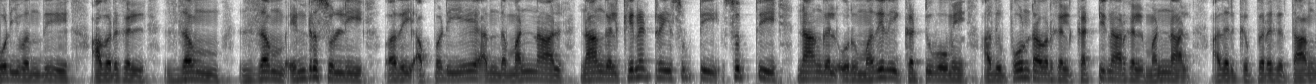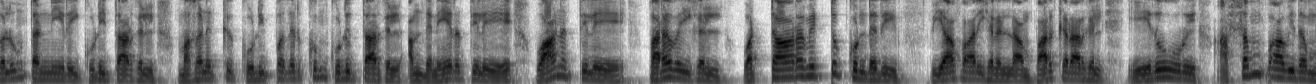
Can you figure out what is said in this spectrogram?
ஓடி வந்து அவர்கள் ஜம் ஜம் என்று சொல்லி அதை அப்படியே அந்த மண்ணால் நாங்கள் கிணற்றை சுட்டி சுத்தி நாங்கள் ஒரு மதிலை கட்டுவோமே. அது போன்றவர்கள் கட்டினார்கள் மண்ணால். அதற்கு பிறகு தாங்களும் தண்ணீரை குடித்தார்கள். மகனுக்கு குடிப்பதற்கும் கொடுத்தார்கள். அந்த நேரத்திலே வானத்திலே பறவைகள் வட்டாரமிட்டு கொண்டது. வியாபாரிகள் எல்லாம் பார்க்கிறார்கள் ஏதோ ஒரு அசம்பாவிதம்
